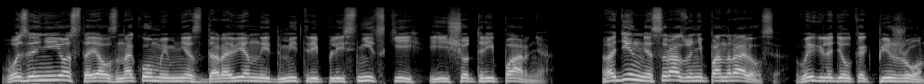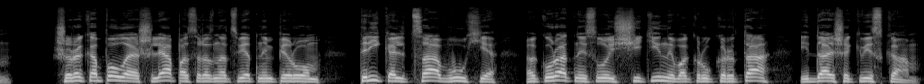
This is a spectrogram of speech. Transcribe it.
Возле нее стоял знакомый мне здоровенный Дмитрий Плесницкий и еще три парня. Один мне сразу не понравился, выглядел как пижон. Широкополая шляпа с разноцветным пером, три кольца в ухе, аккуратный слой щетины вокруг рта и дальше к вискам.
